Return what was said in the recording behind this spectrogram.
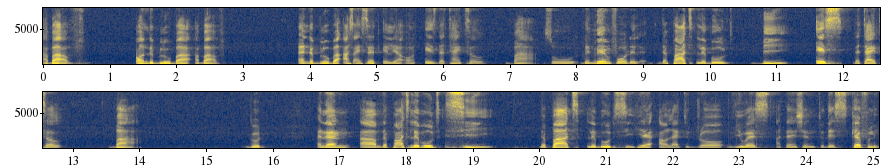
above. On the blue bar above. And the blue bar, as I said earlier on, is the title bar. So the name for the, the part labeled B is the title bar. Good. And then um, the part labeled C. The part labeled C. Here, I would like to draw viewers' attention to this carefully.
